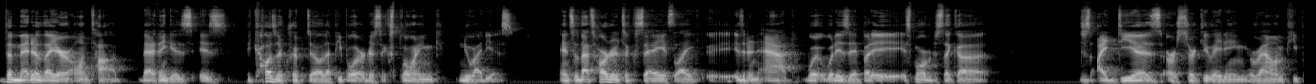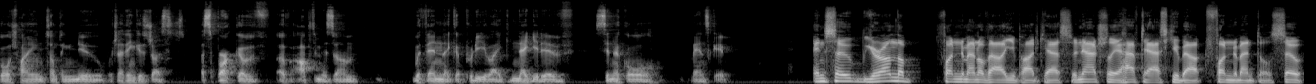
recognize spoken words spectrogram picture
the meta layer on top that I think is is because of crypto that people are just exploring new ideas. And so that's harder to say. It's like, is it an app? What, what is it? But it, it's more of just like a, just ideas are circulating around people trying something new, which I think is just a spark of of optimism within like a pretty like negative, cynical landscape. And so you're on the fundamental value podcast. So naturally, I have to ask you about fundamentals. So,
